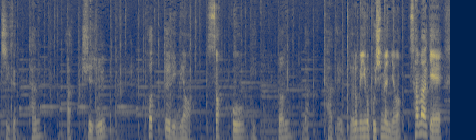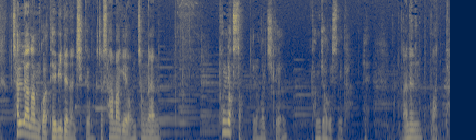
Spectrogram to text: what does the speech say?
지긋지긋한 악취를 퍼뜨리며 썩고 있던 낙타들. 여러분 이거 보시면요. 사막의 찬란함과 대비되는 지금 그죠? 사막의 엄청난 폭력성 이런 걸 지금 강조하고 있습니다. 네. 나는 보았다.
